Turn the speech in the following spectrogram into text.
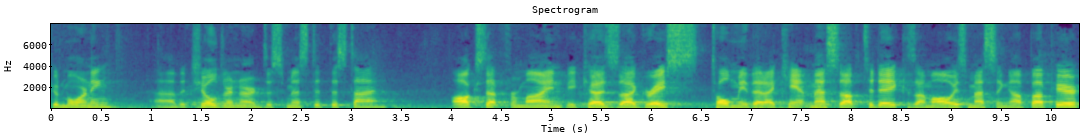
Good morning. Uh, the children are dismissed at this time, all except for mine, because uh, Grace told me that I can't mess up today because I'm always messing up up here.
